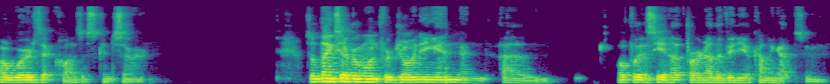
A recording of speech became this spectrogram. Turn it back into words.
are words that cause us concern. So thanks everyone for joining in and um, hopefully we'll see you for another video coming up soon.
